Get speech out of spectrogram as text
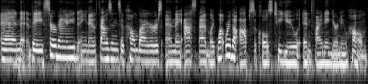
and they surveyed you know thousands of home buyers, and they asked them like, what were the obstacles to you in finding your new home?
